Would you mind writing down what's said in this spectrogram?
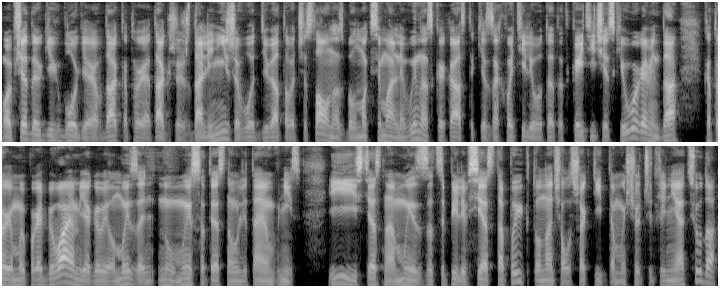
вообще других блогеров, да, которые также ждали ниже. Вот 9 числа у нас был максимальный вынос, как раз-таки захватили вот этот критический уровень, да, который мы пробиваем. Я говорил, мы, за, ну, мы, соответственно, улетаем вниз. И, естественно, мы зацепили все стопы, кто начал шахтить там еще чуть ли не отсюда.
